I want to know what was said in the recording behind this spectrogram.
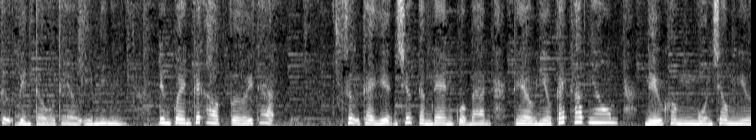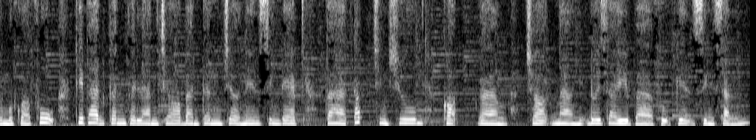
tự biến tấu theo ý mình. Đừng quên kết hợp với thạ sự thể hiện chiếc đầm đen của bạn theo nhiều cách khác nhau. Nếu không muốn trông như một quá phụ thì bạn cần phải làm cho bản thân trở nên xinh đẹp và tóc chỉnh chu, gọn gàng, chọn mang những đôi giày và phụ kiện xinh xắn.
